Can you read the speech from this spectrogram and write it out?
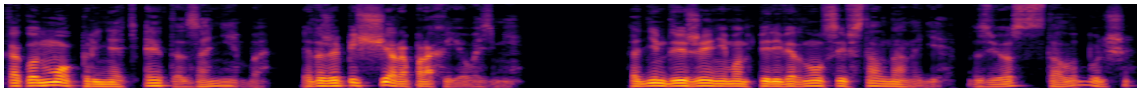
Как он мог принять это за небо? Это же пещера, прах ее возьми. Одним движением он перевернулся и встал на ноги. Звезд стало больше.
